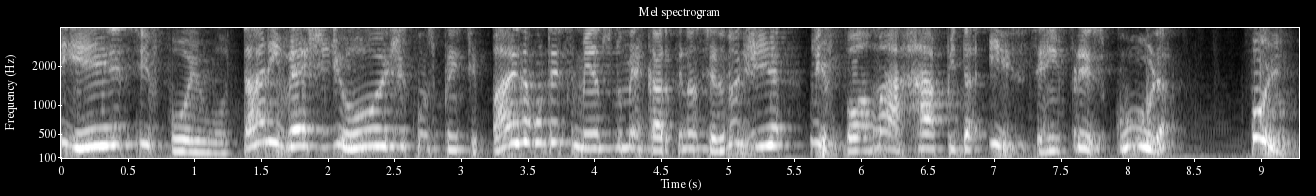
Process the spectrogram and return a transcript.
E esse foi o Otário Invest de hoje com os principais acontecimentos do mercado financeiro do dia de forma rápida e sem frescura. Fui!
